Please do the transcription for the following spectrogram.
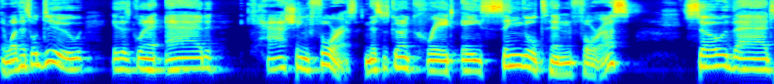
And what this will do is it's going to add caching for us. And this is going to create a singleton for us so that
